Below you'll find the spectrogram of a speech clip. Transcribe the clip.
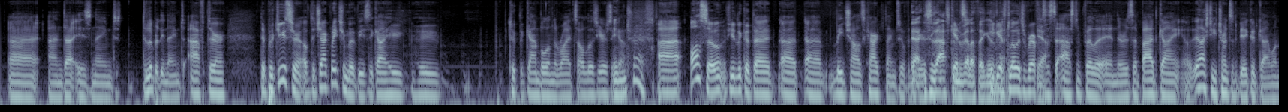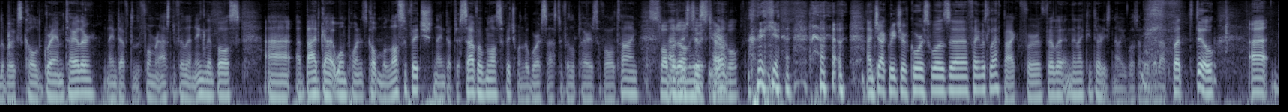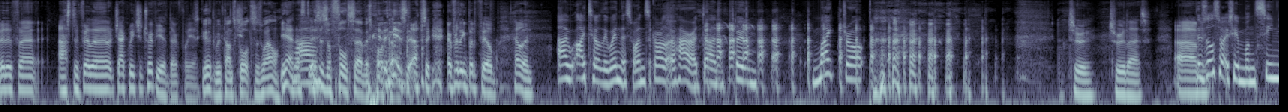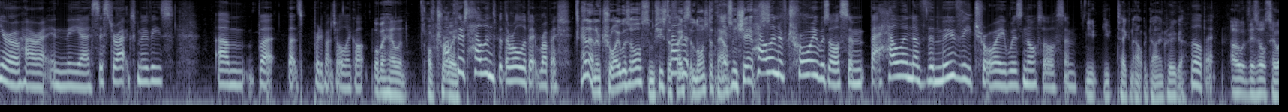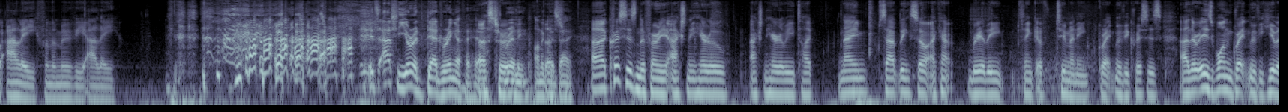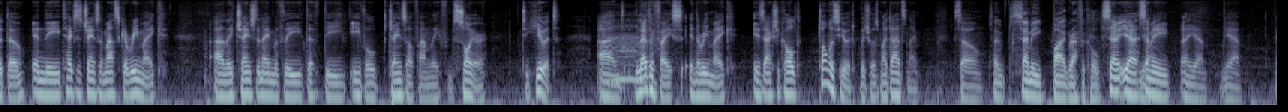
uh, and that is named deliberately named after the producer of the Jack Reacher movies, the guy who who took the gamble on the rights all those years ago. Interesting. Uh, also, if you look at the uh, uh, Lee Child's character names over the Yeah, years, this is Aston gets- Villa thing, He isn't gets it? loads of references to Aston Villa in. There is a bad guy. It actually turns out to be a good guy in one of the books called Graham Taylor, named after the former Aston Villa and England boss. Uh, a bad guy at one point is called Milosevic, named after Savo Milosevic, one of the worst Aston Villa players of all time. Slobodan, And there's who was just- yeah. terrible. yeah. and Jack Reacher, of course, was a famous left back for Villa in the 1930s. No, he wasn't. Made that up. But still, a uh, bit of uh, Aston Villa Jack Reacher trivia there for you. It's good. We've done sports as well. Yeah, Wow. This is a full service podcast. is absolutely everything but film. Helen, I, I totally win this one. Scarlett O'Hara, done. Boom. Mic drop. true, true that. Um, There's also actually a Monsignor O'Hara in the uh, Sister Act movies, um, but that's pretty much all I got. what about Helen? Of Oh, Troy. there's Helen's, but they're all a bit rubbish. Helen of Troy was awesome. She's the Helen- face that launched a thousand Yes, ships. Helen of Troy was awesome, but Helen of the movie Troy was not awesome. You, you've taken out with Diane Kruger. A little bit. Oh, there's also Ali from the movie Ali. It's actually you're a dead ringer for him. That's true. Really, on a That's good day. Uh, Chris isn't a very actiony hero, action hero-y type name, sadly. So I can't really think of too many great movie Chris's. Uh, there is one great movie Hewitt though in the Texas Chainsaw Massacre remake. Uh, they changed the name of the, the the evil chainsaw family from Sawyer to Hewitt. and Leatherface in the remake is actually called Thomas Hewitt, which was my dad's name. So, So semi biographical. se- yeah, semi, uh, yeah, yeah,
